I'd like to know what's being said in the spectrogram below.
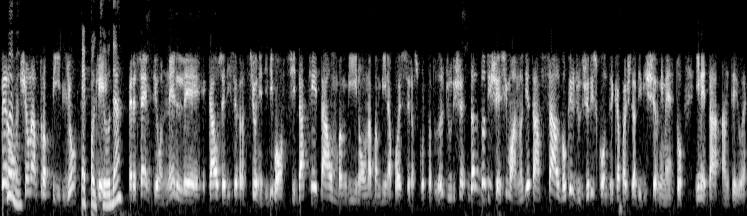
Però Vabbè. c'è un altro appiglio E poi che, chiuda. per esempio, nelle cause di separazioni e di divorzi, da che età un bambino o una bambina può essere ascoltato dal giudice? Dal dodicesimo anno di età, salvo che il giudice riscontri capacità di discernimento in età anteriore.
